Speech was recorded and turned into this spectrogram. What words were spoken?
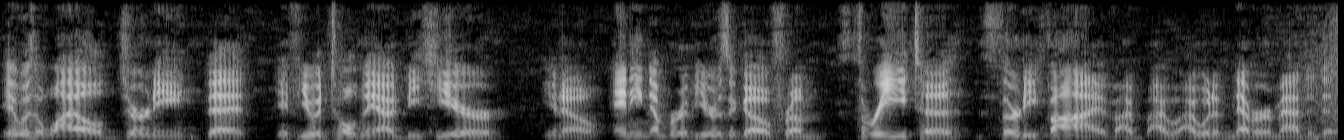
it was a wild journey that if you had told me I would be here, you know, any number of years ago from three to 35, I, I, I would have never imagined it.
